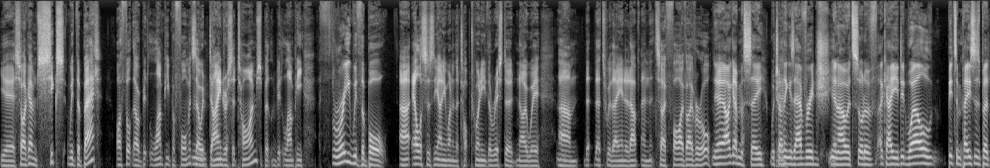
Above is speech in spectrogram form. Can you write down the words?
Yeah, so I gave them six with the bat. I thought they were a bit lumpy performance. They were Mm. dangerous at times, but a bit lumpy. Three with the ball. Uh, Ellis is the only one in the top 20. The rest are nowhere. Um, that, that's where they ended up. And so five overall. Yeah, I gave them a C, which I think is average. You know, it's sort of okay. You did well, bits and pieces, but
